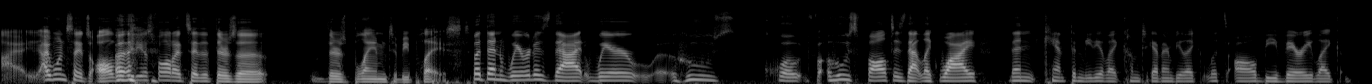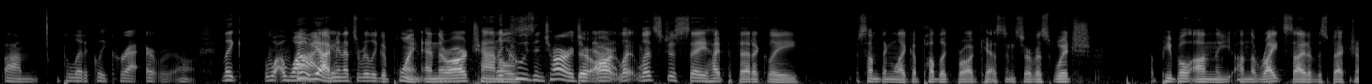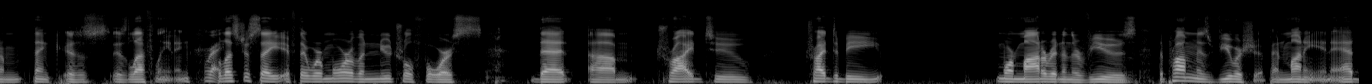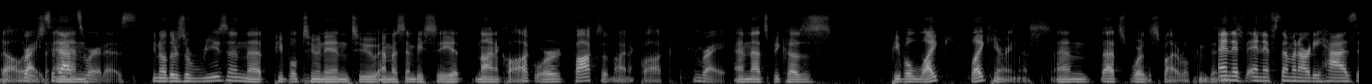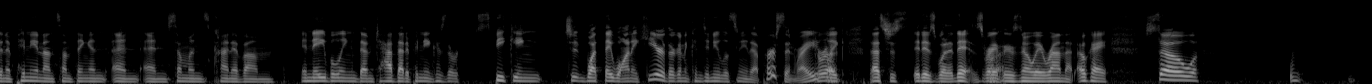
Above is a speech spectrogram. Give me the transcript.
I, I wouldn't say it's all the media's fault. I'd say that there's a there's blame to be placed. But then where does that where whose quote f- whose fault is that like why then can't the media like come together and be like let's all be very like um politically correct or, uh, like wh- why No, yeah, I mean that's a really good point. And there are channels. like who's in charge there are let, let's just say hypothetically something like a public broadcasting service which people on the on the right side of the spectrum think is is left leaning Right. but let's just say if there were more of a neutral force that um, tried to tried to be more moderate in their views the problem is viewership and money and ad dollars. right so that's And, where it is. you know there's a reason that people tune in to msnbc at 9 o'clock or fox at 9 o'clock. Right. And that's because people like like hearing this, and that's where the spiral continues. and if and if someone already has an opinion on something and and and someone's kind of um enabling them to have that opinion because they're speaking to what they want to hear they're going to continue listening to that person right? Correct. like that's just it is what it is right? Correct. there's no way around that. Okay so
